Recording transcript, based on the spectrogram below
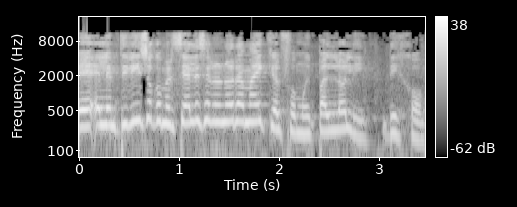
Eh, el MTV hizo comerciales en honor a Michael, fue muy pal Loli, dijo.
